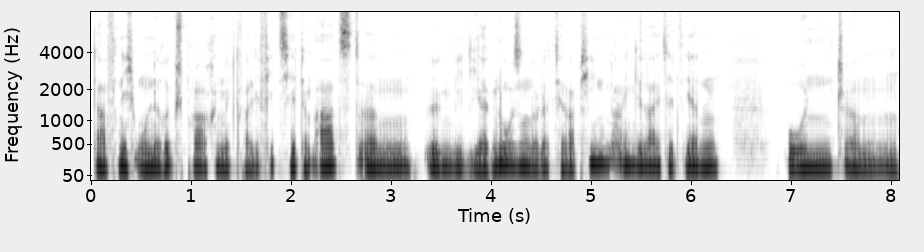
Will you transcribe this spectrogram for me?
darf nicht ohne Rücksprache mit qualifiziertem Arzt ähm, irgendwie Diagnosen oder Therapien eingeleitet werden. Und ähm,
